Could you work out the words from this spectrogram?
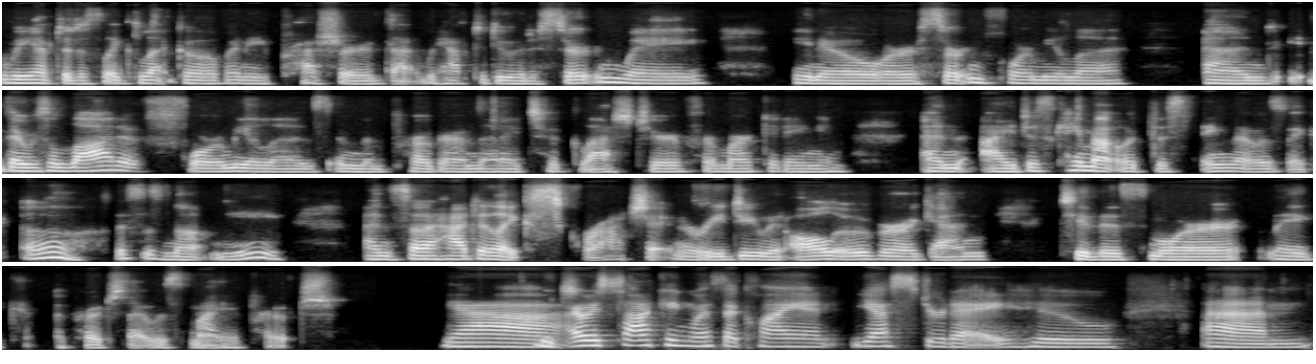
we have to just like let go of any pressure that we have to do it a certain way you know or a certain formula and there was a lot of formulas in the program that i took last year for marketing and and i just came out with this thing that was like oh this is not me. And so i had to like scratch it and redo it all over again to this more like approach that was my approach. Yeah. Which- i was talking with a client yesterday who um,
